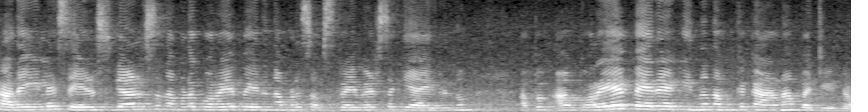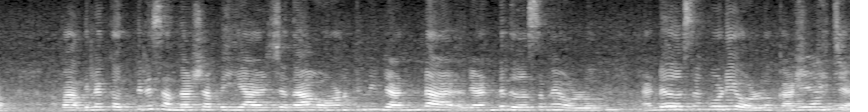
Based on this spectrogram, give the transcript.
കടയിലെ സെയിൽസ് ഗേൾസ് നമ്മുടെ കുറേ പേര് നമ്മുടെ സബ്സ്ക്രൈബേഴ്സ് ഒക്കെ ആയിരുന്നു. അപ്പം ആ കുറേ പേരെയൊക്കെ ഇന്ന് നമുക്ക് കാണാൻ പറ്റിയിട്ടോ. അപ്പൊ അതിലൊക്കെ ഒത്തിരി സന്തോഷം. അപ്പൊ ഈ ആഴ്ച ദാ ഓണത്തിന് രണ്ട് രണ്ട് ദിവസമേ ഉള്ളൂ. രണ്ട് ദിവസം കൂടിയേ ഉള്ളൂ കഷ്ടിച്ച്.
